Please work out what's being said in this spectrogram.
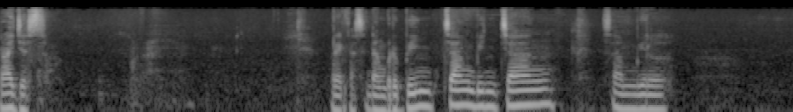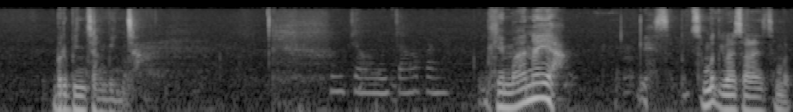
raja. Mereka sedang berbincang-bincang sambil berbincang-bincang. Bincang-bincang apa nih? Bagaimana ya? Eh, semut, semut gimana suaranya semut?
